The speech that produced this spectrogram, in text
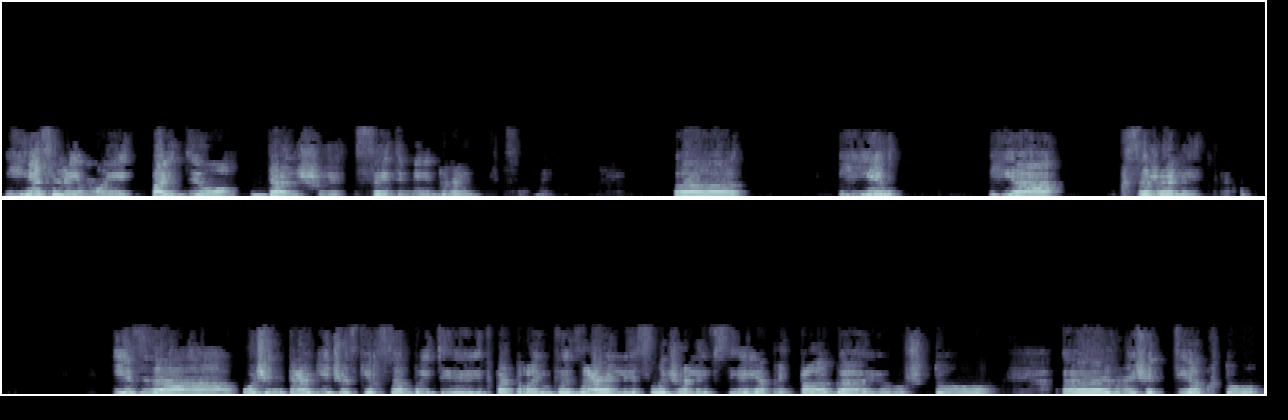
если мы пойдем дальше с этими границами, э, я, к сожалению, из-за очень трагических событий, в которые в Израиле слышали все, я предполагаю, что э, значит, те, кто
